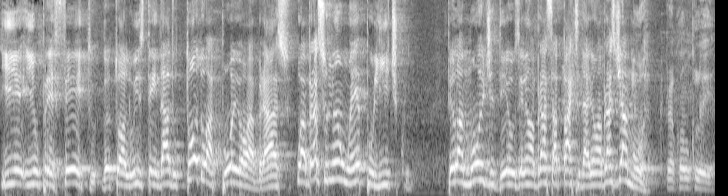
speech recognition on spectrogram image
E, e o prefeito, doutor Luiz, tem dado todo o apoio ao abraço. O abraço não é político. Pelo amor de Deus, ele é um abraço à partidária, é um abraço de amor. Para concluir.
